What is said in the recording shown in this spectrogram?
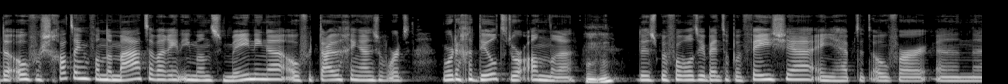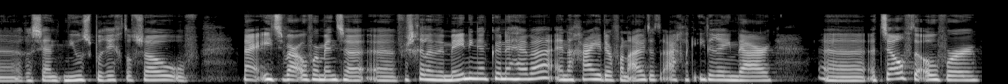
de overschatting van de mate waarin iemands meningen, overtuigingen enzovoort worden gedeeld door anderen. Mhm. Dus bijvoorbeeld, je bent op een feestje en je hebt het over een eh, recent nieuwsbericht of zo. Of nou ja, iets waarover mensen eh, verschillende meningen kunnen hebben. En dan ga je ervan uit dat eigenlijk iedereen daar eh, hetzelfde over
